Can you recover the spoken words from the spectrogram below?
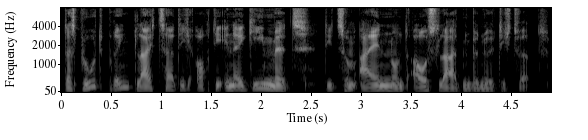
Das Blut bringt gleichzeitig auch die Energie mit, die zum Ein- und Ausladen benötigt wird.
